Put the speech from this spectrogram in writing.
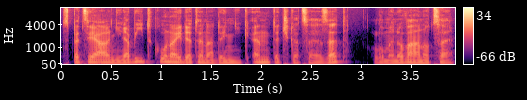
Speciální nabídku najdete na deníkn.cz lomeno Vánoce.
